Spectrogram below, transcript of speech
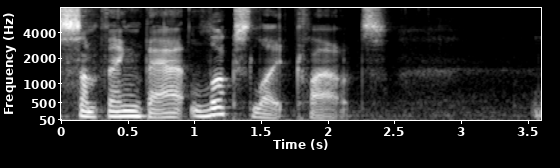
something that looks like clouds. I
